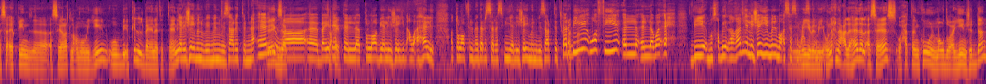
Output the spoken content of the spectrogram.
سائقين السيارات العموميين وبكل البيانات الثانية يلي جاي من من وزارة النقل exactly. وبيانات الطلاب يلي جايين أو أهالي الطلاب في المدارس الرسمية اللي جاي من وزارة التربية. وفي اللوائح بمصابي الالغام يلي جاية من المؤسسة العسكرية 100% ونحن على هذا الأساس وحتى نكون موضوعيين جدا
